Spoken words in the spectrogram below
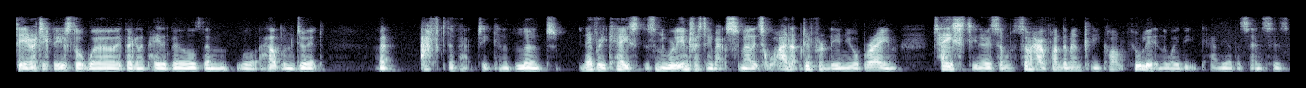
theoretically I just thought, well, if they're going to pay the bills, then we'll help them do it. But after the fact, you kind of learnt in every case there's something really interesting about smell. It's wired up differently in your brain. Taste, you know, some, somehow fundamentally you can't fool it in the way that you can the other senses.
